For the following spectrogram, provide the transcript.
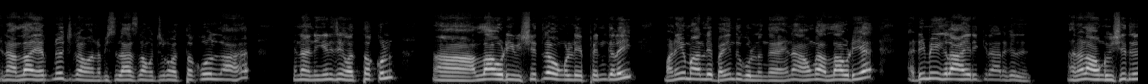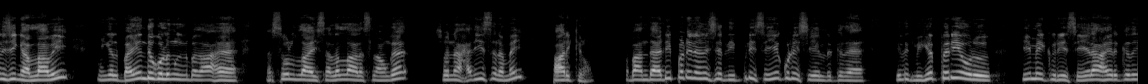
ஏன்னா அல்லாஹ் ஏற்கனவே வச்சுருக்காங்க நபி சொல்லாஸ்லாம் வச்சுருக்கோம் வத்தக்குள்ளாக ஏன்னா நீங்கள் என்ன செய்ய வத்தக்குள் அல்லாவுடைய விஷயத்தில் உங்களுடைய பெண்களை மனைவிமாரிலே பயந்து கொள்ளுங்க. ஏன்னா அவங்க அல்லாவுடைய அடிமைகளாக இருக்கிறார்கள். அதனால் அவங்க விஷயத்தில் என்ன செய்யுங்க? அல்லாவை நீங்கள் பயந்து கொள்ளுங்கள் என்பதாக ரசூல்லாய் ஸல்லல்லாஹு அலைஹி அவங்க சொன்ன ஹதீஸ் நம்மை பார்க்கிறோம். அப்போ அந்த அடிப்படையில் என்ன செய்யுது? இப்படி செய்யக்கூடிய செயல் இருக்குத. இது மிகப்பெரிய ஒரு தீமைக்குரிய செயலாக இருக்குது.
